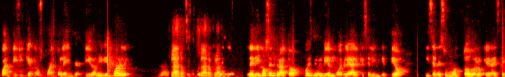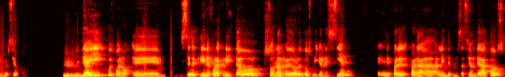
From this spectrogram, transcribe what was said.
cuantifiquemos cuánto le he invertido a mi bien mueble. Claro, claro, claro le dimos el trato pues de un bien mueble al que se le invirtió y se le sumó todo lo que era esta inversión. De ahí, pues bueno, eh, se tiene por acreditado son alrededor de 2 millones 100 eh, para, para, la indemnización de Atos,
